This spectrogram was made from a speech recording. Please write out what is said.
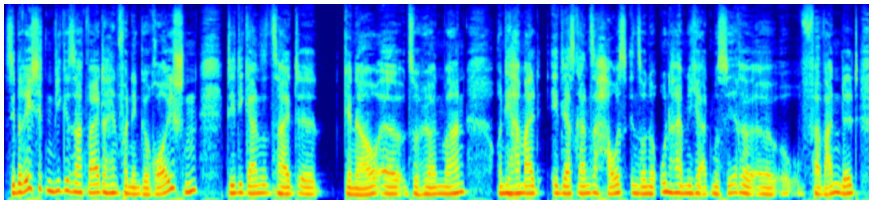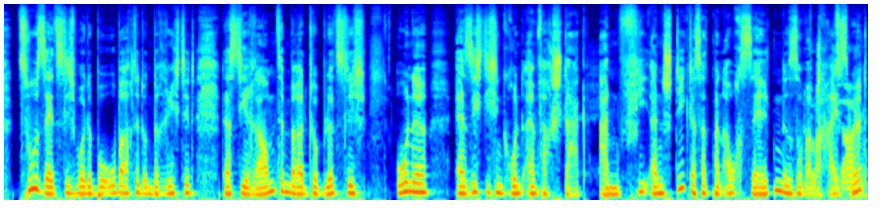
Sie berichteten, wie gesagt, weiterhin von den Geräuschen, die die ganze Zeit äh, genau äh, zu hören waren. Und die haben halt das ganze Haus in so eine unheimliche Atmosphäre äh, verwandelt. Zusätzlich wurde beobachtet und berichtet, dass die Raumtemperatur plötzlich ohne ersichtlichen Grund einfach stark anstieg. Das hat man auch selten, dass es auf einmal heiß sagen. wird.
